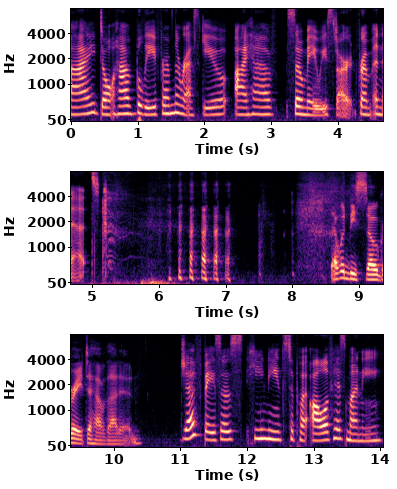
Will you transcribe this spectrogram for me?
I don't have Believe from The Rescue. I have So May We Start from Annette. that would be so great to have that in. Jeff Bezos, he needs to put all of his money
